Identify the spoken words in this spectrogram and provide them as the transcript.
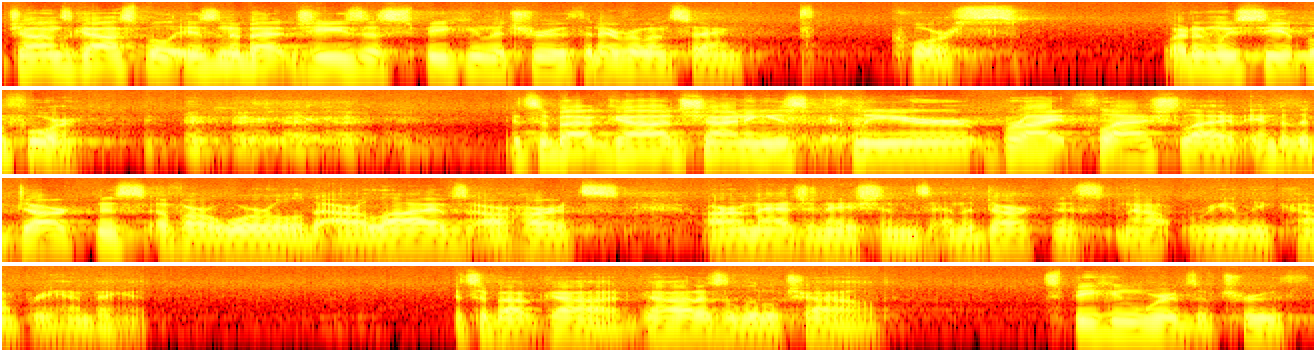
John's gospel isn't about Jesus speaking the truth and everyone saying, Of course. Why didn't we see it before? it's about God shining his clear, bright flashlight into the darkness of our world, our lives, our hearts, our imaginations, and the darkness not really comprehending it. It's about God, God as a little child, speaking words of truth,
